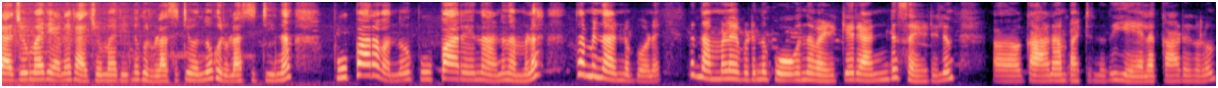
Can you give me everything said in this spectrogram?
രാജകുമാരിയാണ്. രാജകുമാരിയിൽ നിന്ന് കുരുള സിറ്റി വന്നു. കുരുള സിറ്റിയിൽ നിന്ന് പൂപ്പാറ വന്നു. പൂപ്പാറയിൽ നിന്നാണ് നമ്മൾ തമിഴ്നാടിന് പോണേ. ഇപ്പം നമ്മൾ ഇവിടുന്ന് പോകുന്ന വഴിക്ക് രണ്ട് സൈഡിലും കാണാൻ പറ്റുന്നത് ഏലക്കാടുകളും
